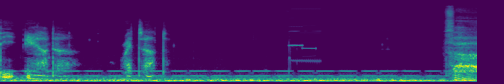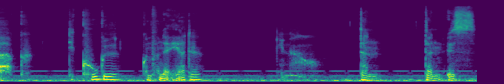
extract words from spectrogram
Die Erde. Richard. Fuck. Die Kugel kommt von der Erde? Dann, dann ist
